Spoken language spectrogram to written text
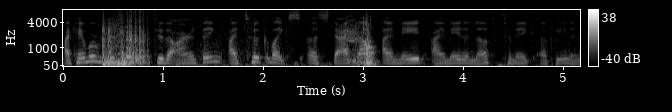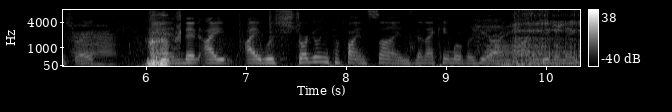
I came over here to, to the iron thing. I took like a stack out. I made I made enough to make a penis, right? And then I I was struggling to find signs. Then I came over here. I, I needed to make.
